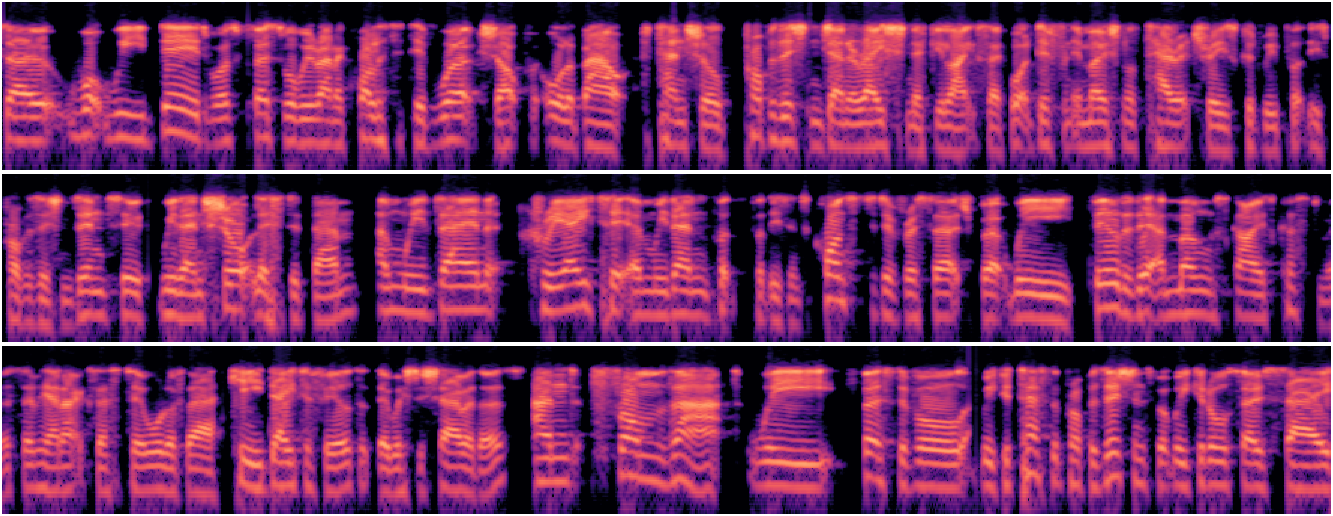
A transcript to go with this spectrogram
So what we did was first of all we ran a qualitative workshop all about potential proposition generation, if you like. So what different emotional territories could we put these propositions into? We then shortlisted them and we then created and we then put put these into quantitative research, but we fielded it among Sky's customers. So we had access to all of their key data fields that they wish to share with us. And from that we first of all, we could test the propositions, but we could also say,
